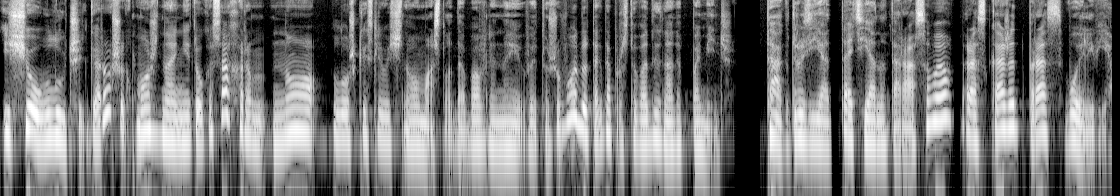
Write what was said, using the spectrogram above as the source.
Еще улучшить горошек можно не только сахаром, но ложкой сливочного масла, добавленной в эту же воду, тогда просто воды надо поменьше. Так, друзья, Татьяна Тарасова расскажет про свой оливье.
